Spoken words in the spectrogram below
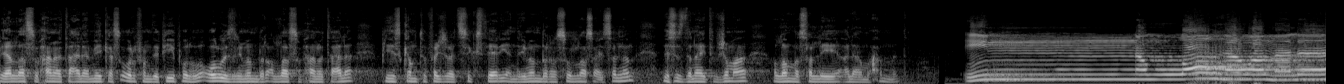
May Allah subhanahu wa ta'ala make us all from the people who always remember Allah subhanahu wa ta'ala. Please come to Fajr at 6.30 and remember Rasulullah sallallahu. This is the night of Jum'ah. Allahumma salli ala Muhammad. إن الله وملائكته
